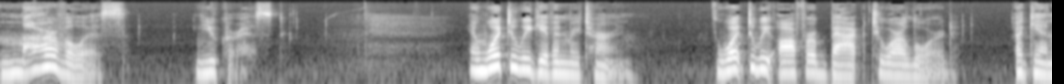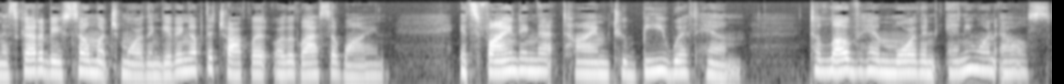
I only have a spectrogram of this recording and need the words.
marvelous Eucharist. And what do we give in return? What do we offer back to our Lord? Again, it's got to be so much more than giving up the chocolate or the glass of wine. It's finding that time to be with Him, to love Him more than anyone else,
